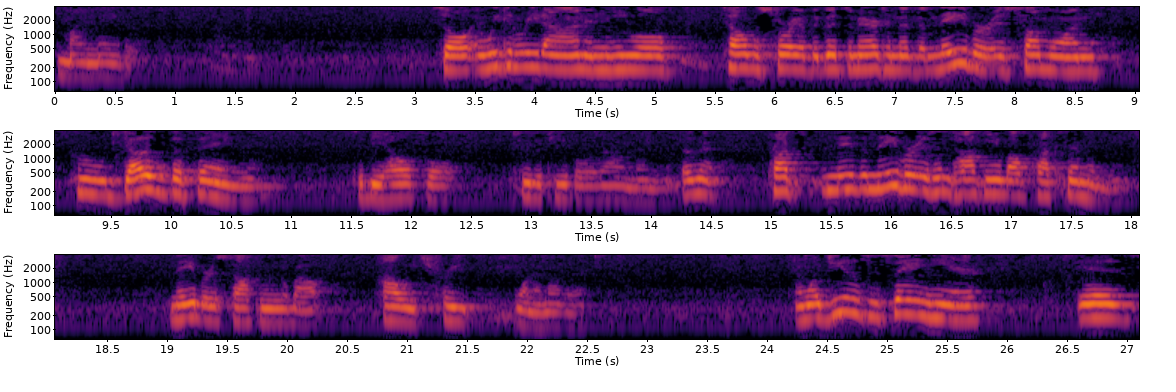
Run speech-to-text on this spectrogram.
my neighbor? So, and we could read on, and he will tell the story of the Good Samaritan that the neighbor is someone who does the thing to be helpful to the people around them. Doesn't prox- the neighbor isn't talking about proximity. Neighbor is talking about how we treat one another. And what Jesus is saying here is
